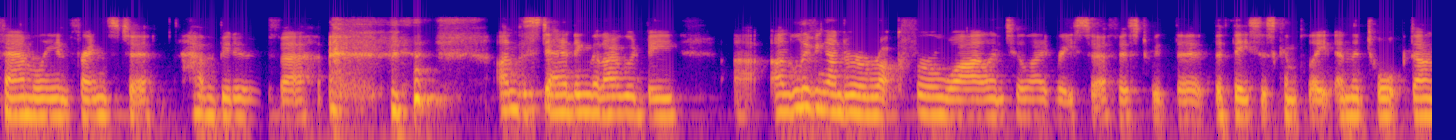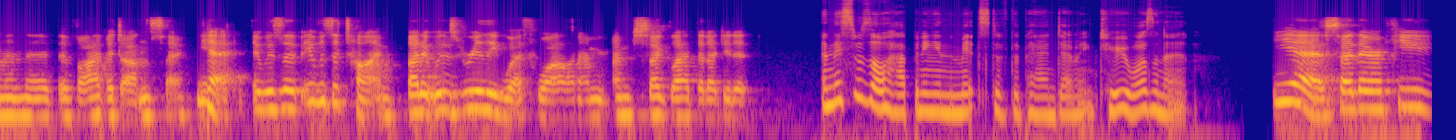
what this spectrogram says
family and friends to have a bit of uh, understanding that I would be uh, I living under a rock for a while until I resurfaced with the, the thesis complete and the talk done and the, the viva done. So yeah, it was a it was a time, but it was really worthwhile, and I'm I'm so glad that I did it. And this was all happening in the midst of the pandemic too, wasn't it? Yeah, so there are a few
